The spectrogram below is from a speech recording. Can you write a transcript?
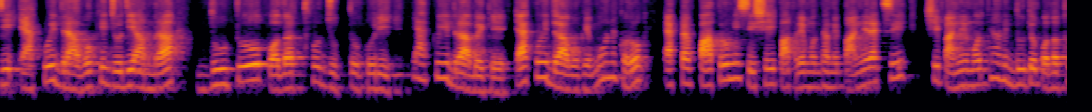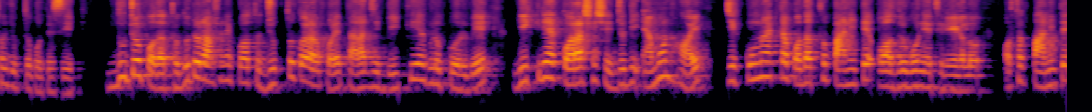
যে একই দ্রাবকে যদি আমরা দুটো পদার্থ যুক্ত করি, একই দ্রাবকে একই দ্রাবকে, মনে করো একটা পাত্র নিছি, সেই পাত্রের মধ্যে আমি পানি রাখছি, সেই পানির মধ্যে আমি দুটো পদার্থ যুক্ত করতেছি। দুটো পদার্থ, দুটো রাসায়নিক পদার্থ যুক্ত করার পরে তারা যে বিক্রিয়াগুলো করবে, বিক্রিয়া করা শেষে যদি এমন হয় যে কোনো একটা পদার্থ পানিতে অদ্রবণীয় থেকে গেল, অর্থাৎ পানিতে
